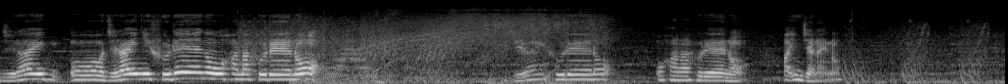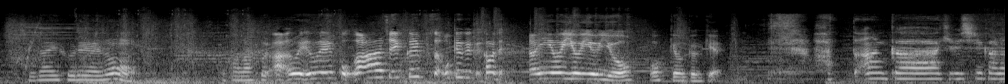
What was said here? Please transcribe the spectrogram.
地雷を、地雷に触れのお花触れの、地雷触れのお花触れの、あ、いいんじゃないの？地雷触れの、お花触れ、あ、上、上、こう、あー、じゃあクリプス、オッケーオッケー、頑張って。あ、いいよいいよいいよいいよ。オッケーオッケーオッケー。はったんか、厳しいかな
